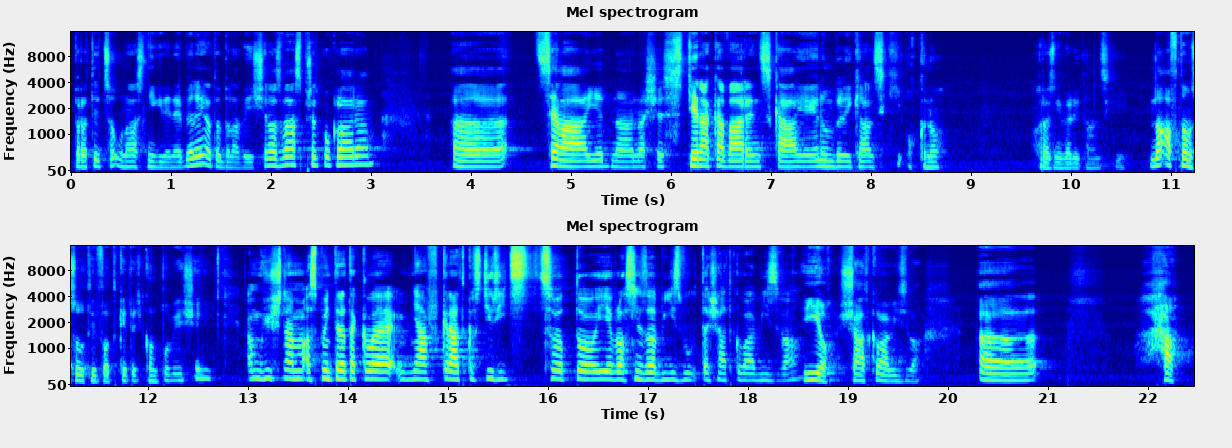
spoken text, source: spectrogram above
pro ty, co u nás nikdy nebyli, a to byla většina z vás, předpokládám, uh, celá jedna naše stěna kavárenská je jenom velikánský okno. Hrozně velikánský. No a v tom jsou ty fotky teď pověšený. A můžeš nám aspoň teda takhle nějak v krátkosti říct, co to je vlastně za výzvu, ta šátková výzva? Jo, šátková výzva. Uh, ha.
